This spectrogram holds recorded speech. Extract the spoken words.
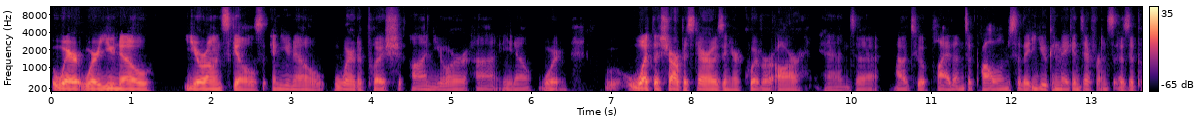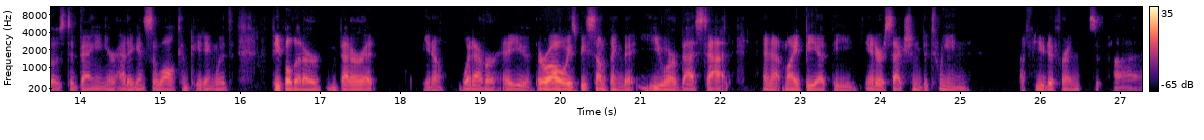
where where you know your own skills and you know where to push on your, uh, you know, where what the sharpest arrows in your quiver are and uh, how to apply them to problems so that you can make a difference as opposed to banging your head against the wall competing with people that are better at you know whatever at you. There will always be something that you are best at and that might be at the intersection between a few different uh,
